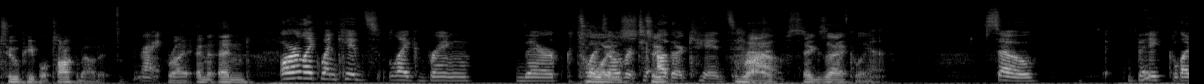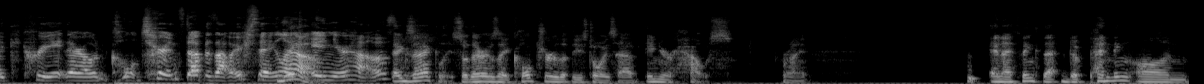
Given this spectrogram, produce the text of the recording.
to people talk about it, Right. right? And and Or like when kids like bring their toys, Toys over to, to- other kids' right, house. exactly. Yeah. So they like create their own culture and stuff. Is that what you're saying? Like Yeah. in your house? Exactly. So there is a culture that these toys have in your house, right? And I think that depending on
